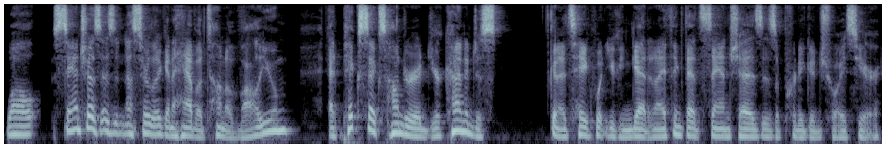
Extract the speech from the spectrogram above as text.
while Sanchez isn't necessarily going to have a ton of volume, at pick 600, you're kind of just going to take what you can get. And I think that Sanchez is a pretty good choice here.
